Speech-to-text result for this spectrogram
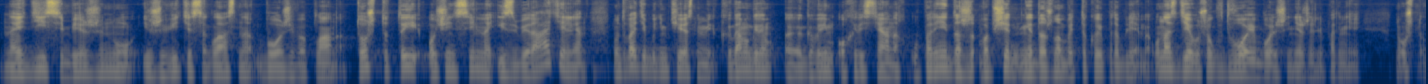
Найди себе жену и живите согласно Божьего плана. То, что ты очень сильно избирателен, ну давайте будем честными, когда мы говорим, э, говорим о христианах, у парней даже, вообще не должно быть такой проблемы. У нас девушек вдвое больше, нежели парней. Ну, что,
